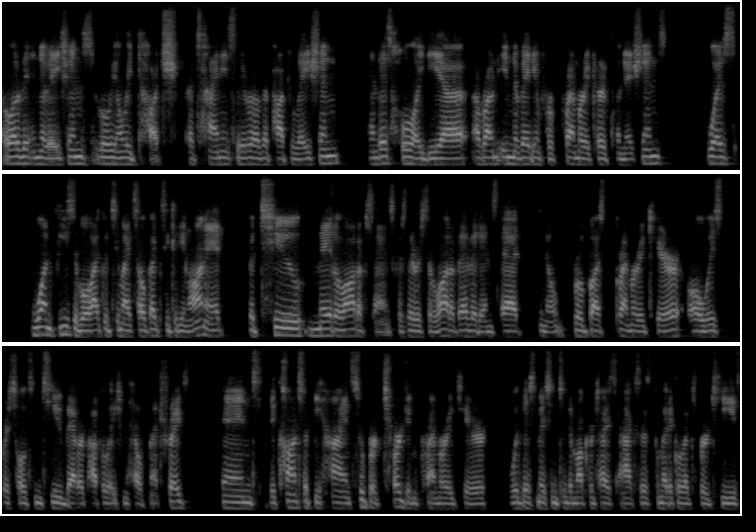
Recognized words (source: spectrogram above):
a lot of the innovations really only touch a tiny sliver of the population. And this whole idea around innovating for primary care clinicians was one feasible. I could see myself executing on it, but two made a lot of sense because there's a lot of evidence that you know robust primary care always results into better population health metrics. and the concept behind supercharging primary care with this mission to democratize access to medical expertise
